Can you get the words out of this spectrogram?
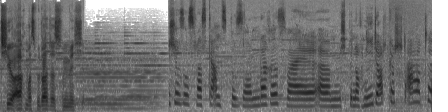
Chio Aachen, was bedeutet das für mich? Für mich ist es was ganz Besonderes, weil ähm, ich bin noch nie dort gestartet.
